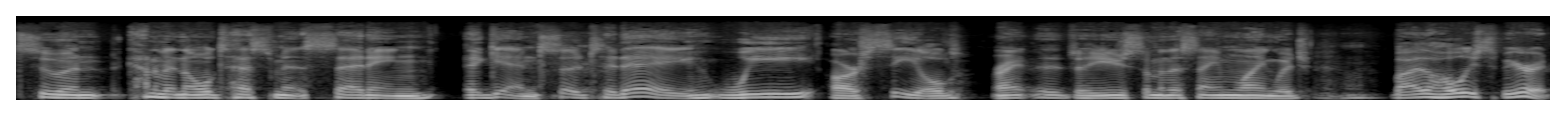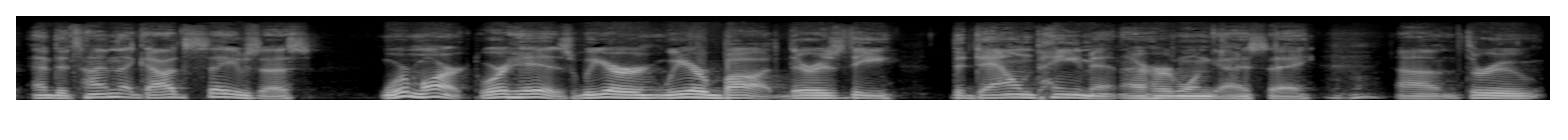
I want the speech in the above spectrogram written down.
to an kind of an Old Testament setting again. So today we are sealed, right? To use some of the same language by the Holy Spirit. At the time that God saves us, we're marked. We're His. We are we are bought. There is the the down payment. I heard one guy say uh, through,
